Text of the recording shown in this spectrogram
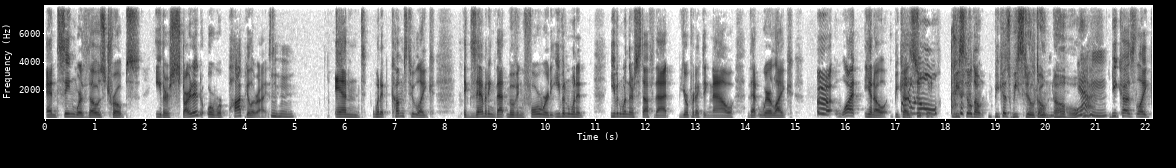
And seeing where those tropes either started or were popularized. hmm And when it comes to like examining that moving forward, even when it even when there's stuff that you're predicting now that we're like uh, what you know because we still don't because we still don't know Yeah. Mhm. because like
